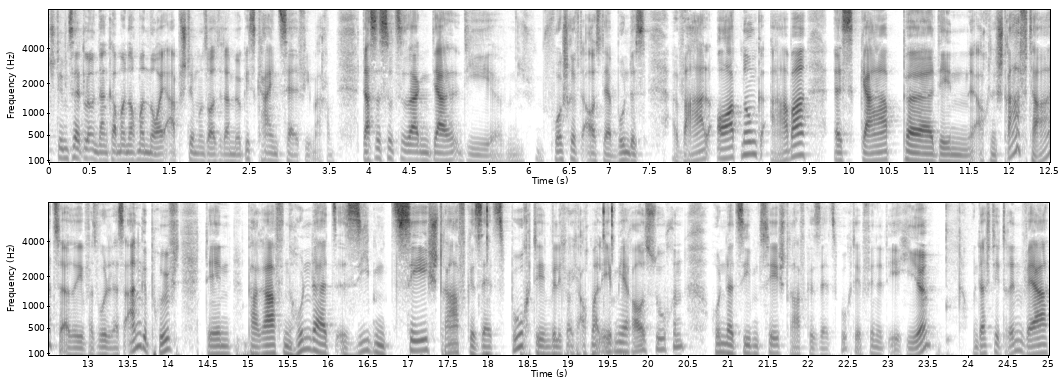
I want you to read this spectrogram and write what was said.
Stimmzettel und dann kann man nochmal neu abstimmen und sollte dann möglichst kein Selfie machen. Das ist sozusagen der, die ähm, Vorschrift aus der Bundeswahlordnung, aber es gab äh, den, auch eine Straftat, also jedenfalls wurde das angeprüft, den Paragraphen 107c Strafgesetzbuch, den will ich euch auch mal eben hier raussuchen. 107c Strafgesetzbuch, den findet ihr hier. Und da steht drin, wer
